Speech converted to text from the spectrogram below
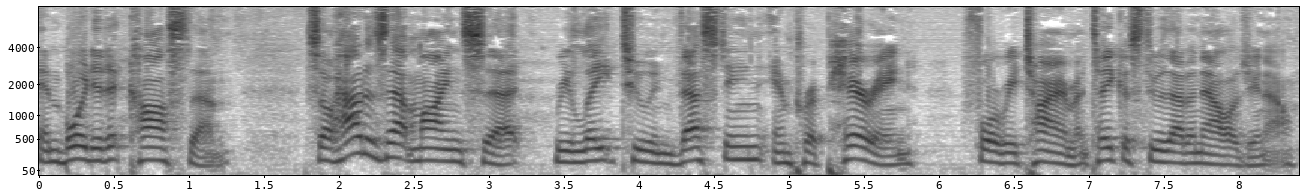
and boy, did it cost them. So, how does that mindset relate to investing and preparing for retirement. Take us through that analogy now.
